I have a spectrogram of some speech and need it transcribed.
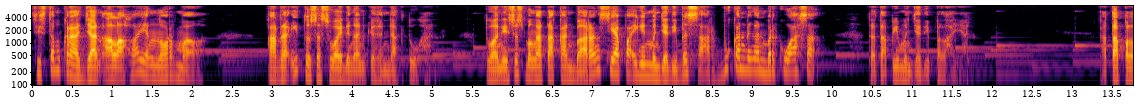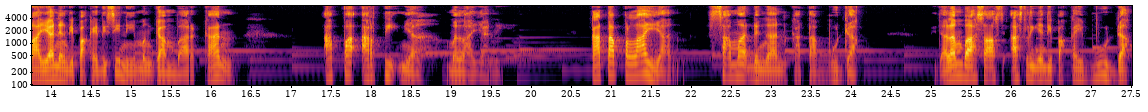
Sistem kerajaan Allah lah yang normal. Karena itu sesuai dengan kehendak Tuhan. Tuhan Yesus mengatakan barang siapa ingin menjadi besar bukan dengan berkuasa, tetapi menjadi pelayan. Kata pelayan yang dipakai di sini menggambarkan apa artinya melayani. Kata pelayan sama dengan kata budak. Di dalam bahasa aslinya dipakai budak.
